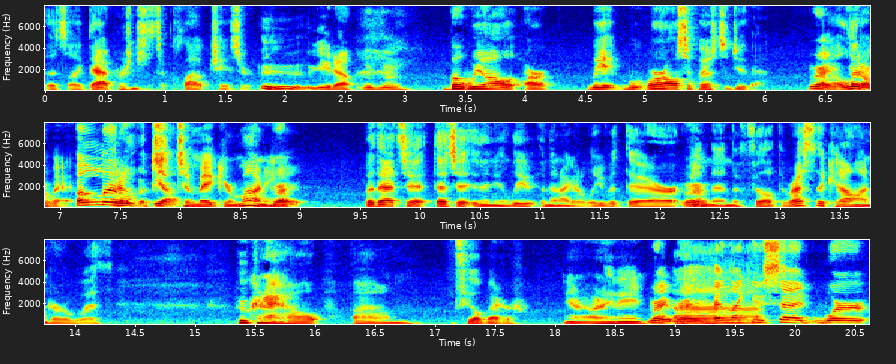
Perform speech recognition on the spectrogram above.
that's like that person's just a clout chaser. Ooh, you know. Mhm. But we all are we we're all supposed to do that Right. a little right. bit, A little bit. Yeah. to make your money. Right. But that's it. That's it. And then you leave, and then I got to leave it there, Right. and then to fill out the rest of the calendar with who can I help um, feel better. You know what I mean? Right. Right. and like Uh, you said, where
